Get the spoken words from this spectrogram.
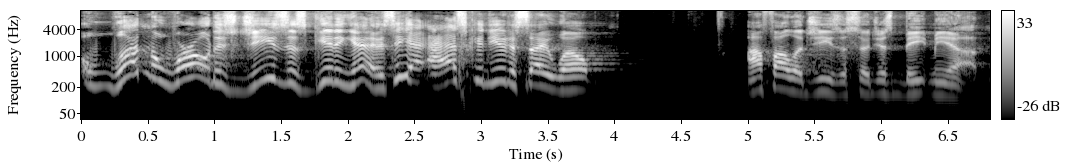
What in the world is Jesus getting at? Is he asking you to say, Well, I follow Jesus, so just beat me up?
